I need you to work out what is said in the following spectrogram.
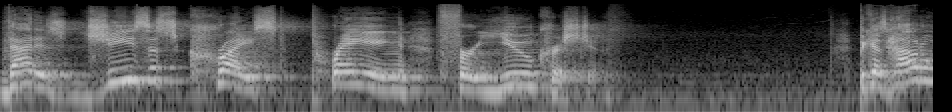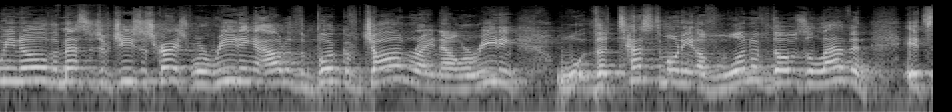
That is Jesus Christ praying for you, Christian. Because how do we know the message of Jesus Christ? We're reading out of the book of John right now. We're reading the testimony of one of those 11. It's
